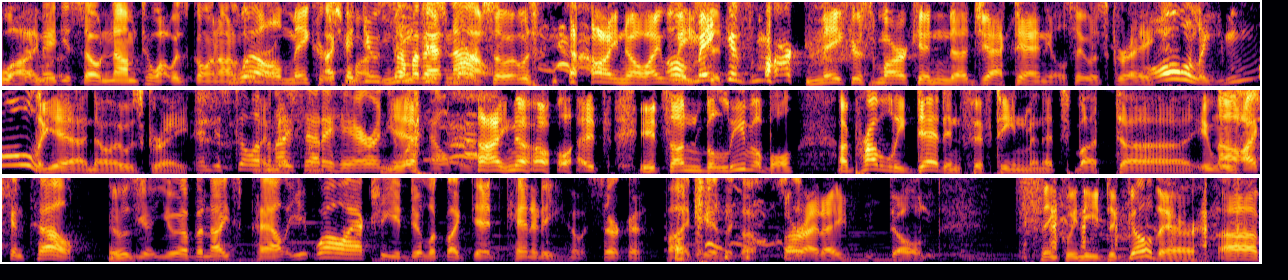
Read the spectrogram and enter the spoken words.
Well, That I- made you so numb to what was going on. in the well, world? Maker's I could Mark. use some Maker's of that Mark, now. So it was. I know. I oh, wasted. Maker's Mark. Maker's Mark and uh, Jack Daniels. It was great. Holy moly! Yeah, no, it was great. And you still have I a nice missed head them. of hair, and you yeah, look healthy. I know. It's it's unbelievable. I'm probably dead in 15 minutes, but uh, it No, was. I can tell. It was- You, you have a nice pal. You, well, actually, you do look like dead Kennedy, who was circa five Okay. years ago. All right, I don't think we need to go there. Uh,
